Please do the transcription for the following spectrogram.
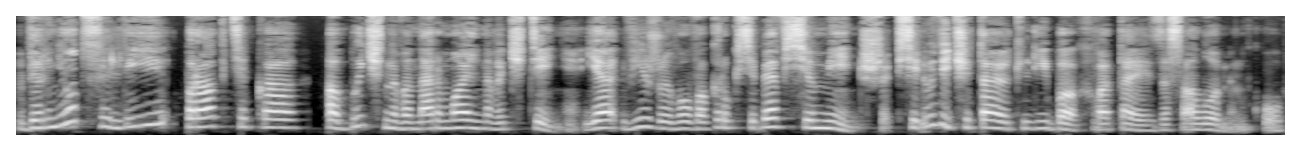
вернется ли практика обычного нормального чтения. Я вижу его вокруг себя все меньше. Все люди читают либо хватаясь за соломинку,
